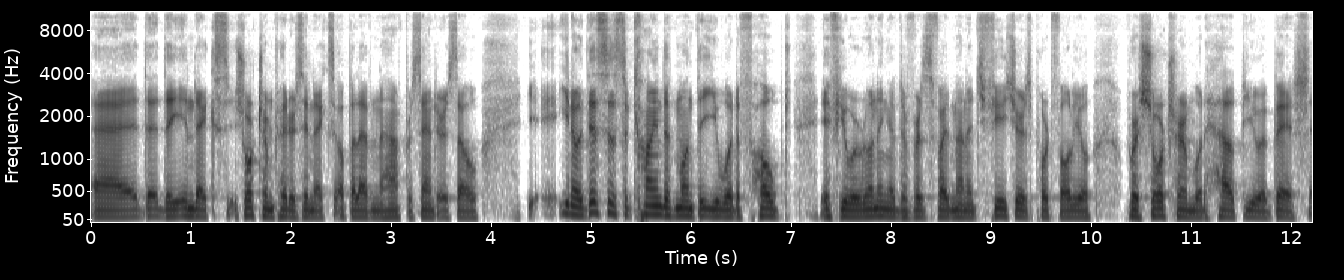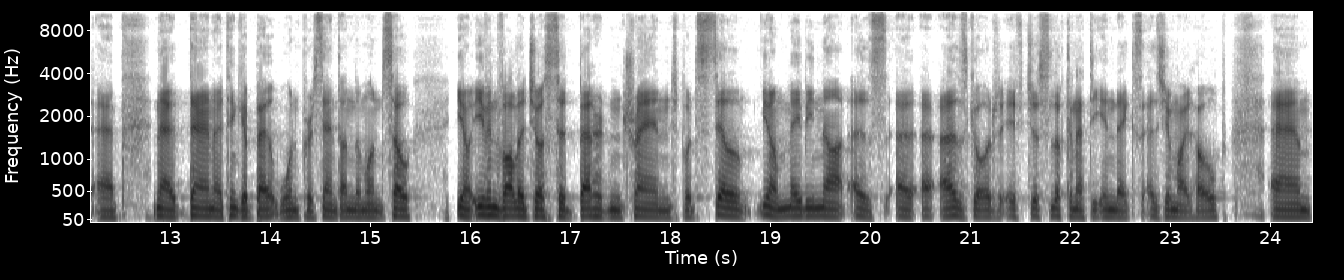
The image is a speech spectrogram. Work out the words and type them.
Uh, the the index, short term traders index, up eleven and a half percent or so. You know, this is the kind of month that you would have hoped if you were running a diversified managed futures portfolio, where short term would help you a bit. Uh, now, then I think about one percent on the month. So you know, even vol adjusted, better than trend, but still, you know, maybe not as uh, as good if just looking at the index as you might hope. Um,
